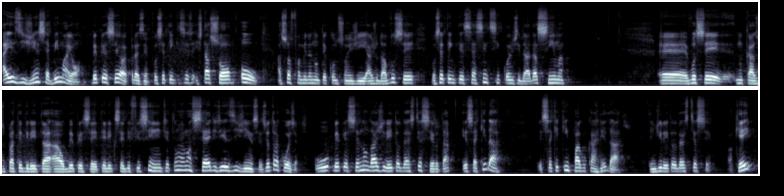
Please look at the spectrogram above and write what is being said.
a exigência é bem maior. BPC, ó, por exemplo, você tem que estar só ou a sua família não ter condições de ajudar você, você tem que ter 65 anos de idade acima. É, você, no caso, para ter direito ao BPC, teria que ser deficiente. Então, é uma série de exigências. E outra coisa, o BPC não dá direito ao 13 terceiro, tá? Esse aqui dá. Esse aqui, quem paga o carnê, dá. Tem direito ao 13 terceiro, ok?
